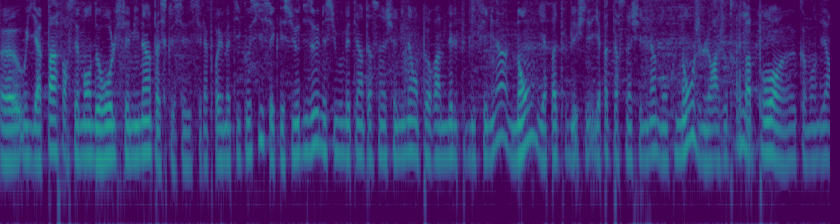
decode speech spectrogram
Euh, où il n'y a pas forcément de rôle féminin parce que c'est la problématique aussi, c'est que les studios disent oui mais si vous mettez un personnage féminin on peut ramener le public féminin. Non, il n'y a pas de public, il y a pas de personnage féminin donc non, je ne le rajouterai Mm. pas pour euh, comment dire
